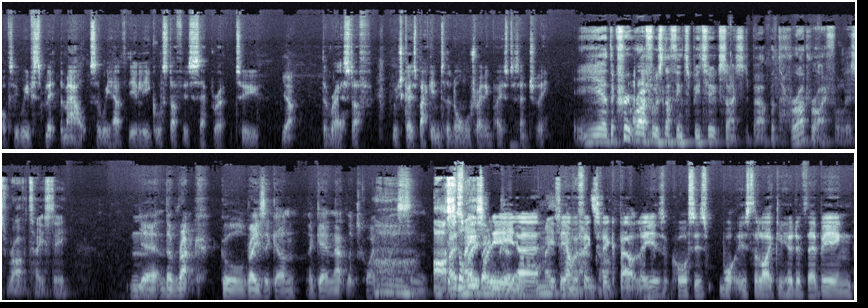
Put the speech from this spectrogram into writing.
obviously we've split them out, so we have the illegal stuff is separate to Yeah. the rare stuff, which goes back into the normal trading post essentially. yeah, the Kroot Um, rifle is nothing to be too excited about, but the Harad rifle is rather tasty. Mm. Yeah, the rack ghoul razor gun again. That looks quite nice. And Oh, it's It's not not the, uh, Amazing the other thing to think about, Leigh, is of course is what is the likelihood of there being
